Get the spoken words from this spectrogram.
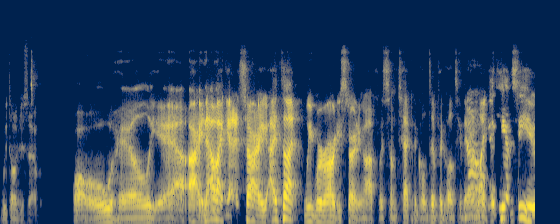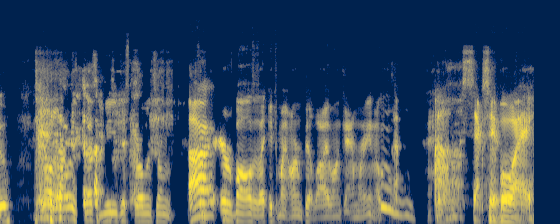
We told you so. Oh hell yeah! All right, now I get it. Sorry, I thought we were already starting off with some technical difficulty there. I'm like, I can't see you. No, that was just me just throwing some All some right. curveballs as I itch my armpit live on camera. You know. Ah, sexy boy.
